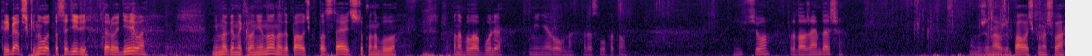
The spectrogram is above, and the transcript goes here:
Так, ребятушки, ну вот посадили второе дерево. Немного наклонено, надо палочку подставить, чтобы она была, чтобы она была более-менее ровно росло потом. И все, продолжаем дальше. Вон жена уже палочку нашла.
